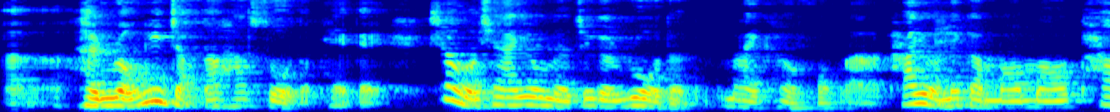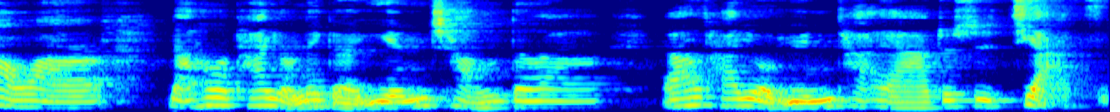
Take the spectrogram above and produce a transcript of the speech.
呃，很容易找到它所有的配备，像我现在用的这个弱的麦克风啊，它有那个毛毛套啊，然后它有那个延长的啊，然后它有云台啊，就是架子，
